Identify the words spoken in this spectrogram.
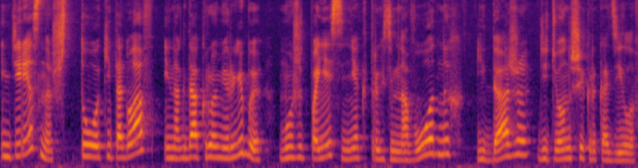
Интересно, что китоглав иногда, кроме рыбы, может поесть некоторых земноводных и даже детенышей крокодилов.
